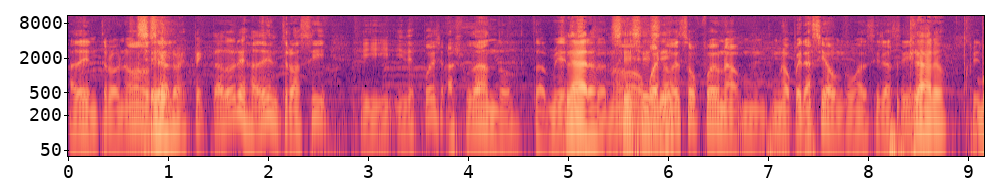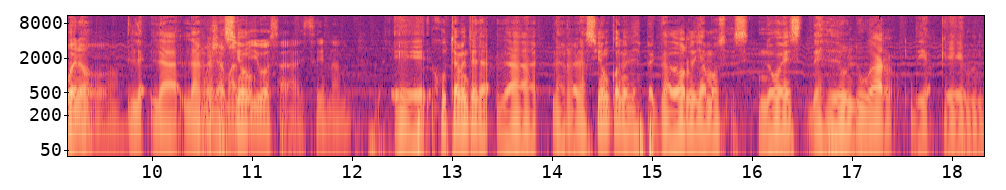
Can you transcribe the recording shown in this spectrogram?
adentro, ¿no? O sea, los espectadores adentro, así y, después ayudando también. Claro, bueno, eso fue una, una, operación, como decir así. Claro, bueno, la, la, relación... esa escena, eh, justamente la, la, relación con el espectador, digamos, no es desde un lugar que mm,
